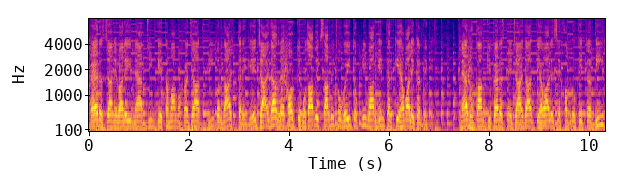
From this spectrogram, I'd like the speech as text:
پیرس جانے والی نیب ٹیم کے تمام اخراجات بھی برداشت کریں گے۔ جائیداد ریکارڈ کے مطابق ثابت ہو گئی تو پلی بارگین کر کے حوالے کر دیں گے۔ نیب حکام کی پیرس میں جائیداد کے حوالے سے خبروں کی تردید۔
